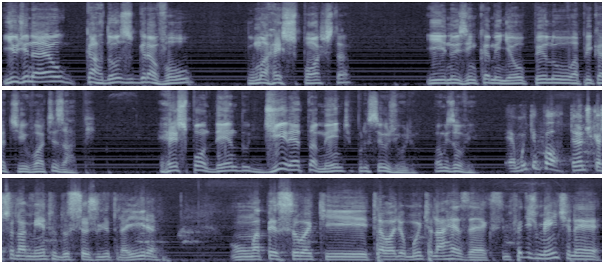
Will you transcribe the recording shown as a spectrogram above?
E o Dinael Cardoso gravou uma resposta e nos encaminhou pelo aplicativo WhatsApp, respondendo diretamente para o seu Júlio. Vamos ouvir. É muito importante o questionamento do seu Júlio Traíra, uma pessoa que trabalhou muito na Resex. Infelizmente, né,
